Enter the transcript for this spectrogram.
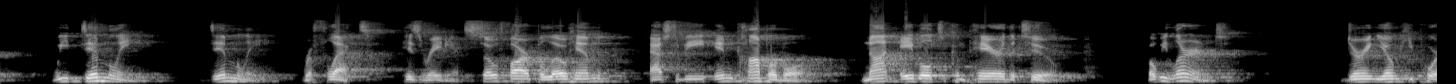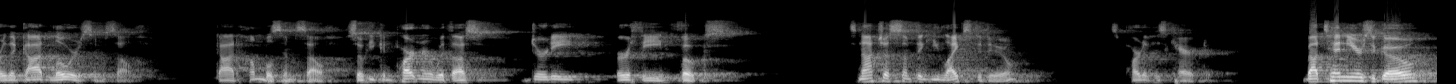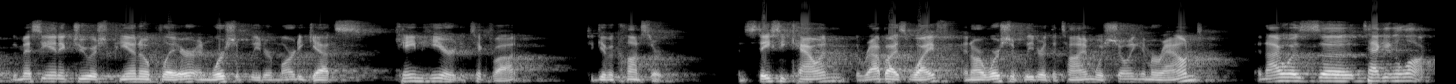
We dimly, dimly reflect his radiance, so far below him as to be incomparable, not able to compare the two. But we learned during Yom Kippur that God lowers himself. God humbles himself so he can partner with us dirty, earthy folks. It's not just something he likes to do, it's part of his character. About 10 years ago, the Messianic Jewish piano player and worship leader Marty Goetz came here to Tikvat to give a concert. And Stacy Cowan, the rabbi's wife and our worship leader at the time, was showing him around, and I was uh, tagging along.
